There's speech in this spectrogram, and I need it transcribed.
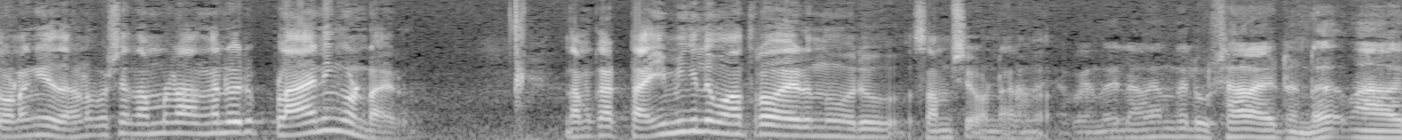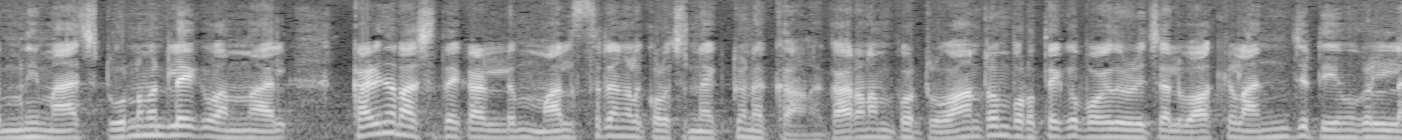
തുടങ്ങിയതാണ്. പക്ഷെ നമ്മൾ അങ്ങനെ ഒരു പ്ലാനിങ് ഉണ്ടായിരുന്നു. നമുക്ക് ആ ടൈമിങ്ങിൽ മാത്രമായിരുന്നു ഒരു സംശയം ഉണ്ടായിരുന്നത്. അപ്പോൾ എന്തായാലും അതെന്തായാലും ഉഷാറായിട്ടുണ്ട്. ഇനി മാച്ച് ടൂർണമെന്റിലേക്ക് വന്നാൽ കഴിഞ്ഞ പ്രാവശ്യത്തെക്കാളിലും മത്സരങ്ങൾ കുറച്ച് നെക്ക് ടു നെക്കാണ് കാരണം ഇപ്പോൾ ട്രിവാൻഡ്രം പുറത്തേക്ക് പോയത് ഒഴിച്ചാൽ ബാക്കിയുള്ള അഞ്ച് ടീമുകളിൽ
